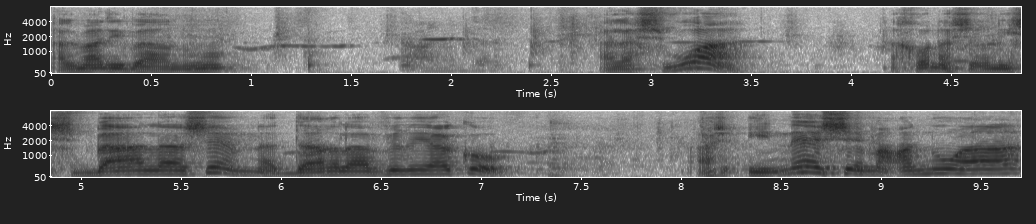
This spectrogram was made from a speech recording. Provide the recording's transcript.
על מה דיברנו? על השבועה. נכון, אשר נשבע להשם, נדר לאוויר יעקב. הנה שמענוע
